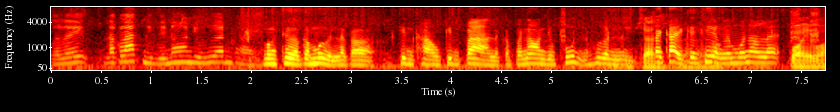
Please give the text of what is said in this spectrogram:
ก็เลยลักๆนี่ไปนอนอยู่เฮือนไผบางเทื่อก็มื้อแล้วก็กินข้าวกินปลาแล้วก็ไปนอนอยู่พุ่นเฮือนใกล้ๆเคียงๆกันหมื้อนั่นแหละปล่อยบ่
